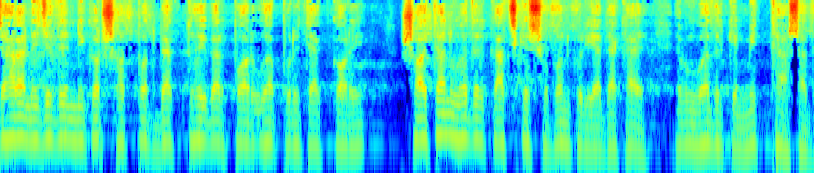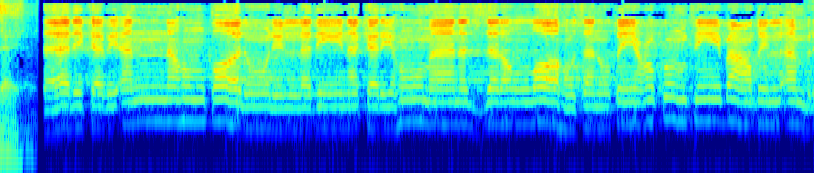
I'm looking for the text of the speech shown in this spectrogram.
যাহারা নিজেদের নিকট সৎপথ ব্যক্ত হইবার পর উহা পরিত্যাগ করে শয়তান উহাদের কাজকে শোভন করিয়া দেখায় এবং উহাদেরকে মিথ্যা আশা দেয় ذلك بأنهم قالوا للذين كرهوا ما نزل الله سنطيعكم في بعض الأمر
